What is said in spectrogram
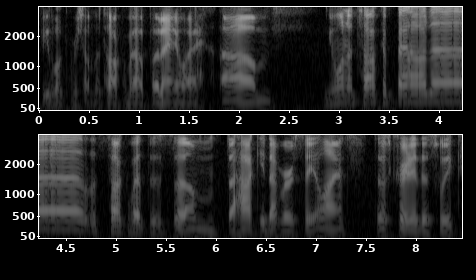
be looking for something to talk about. But anyway, um, you want to talk about? Uh, let's talk about this um, the Hockey Diversity Alliance that was created this week,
